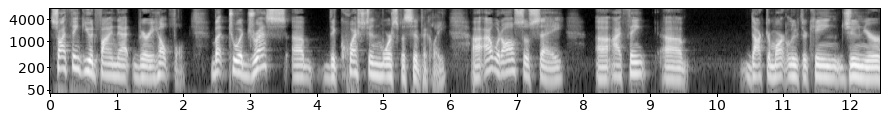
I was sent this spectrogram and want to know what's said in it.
So I think you would find that very helpful. But to address uh, the question more specifically, uh, I would also say uh, I think uh, Dr. Martin Luther King Jr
